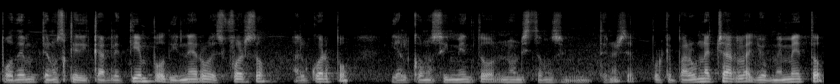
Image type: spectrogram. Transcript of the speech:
podemos, tenemos que dedicarle tiempo, dinero, esfuerzo al cuerpo y al conocimiento no necesitamos tenerse, porque para una charla yo me meto,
